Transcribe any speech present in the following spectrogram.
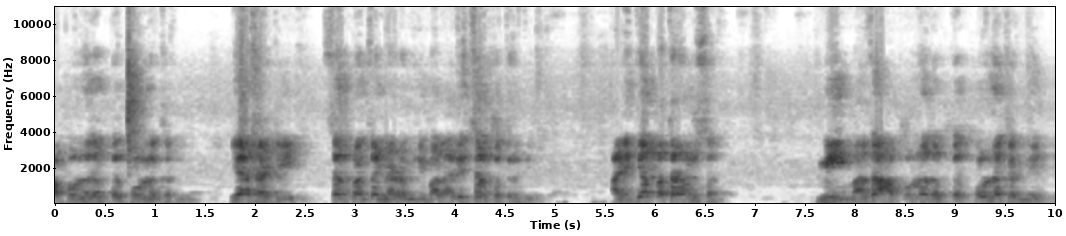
अपूर्ण दफ्तर पूर्ण करणं यासाठी सरपंच मॅडमनी मला रिसर पत्र दिलं. आणि त्या पत्रानुसार मी माझा अपूर्ण दफ्तर पूर्ण करणे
